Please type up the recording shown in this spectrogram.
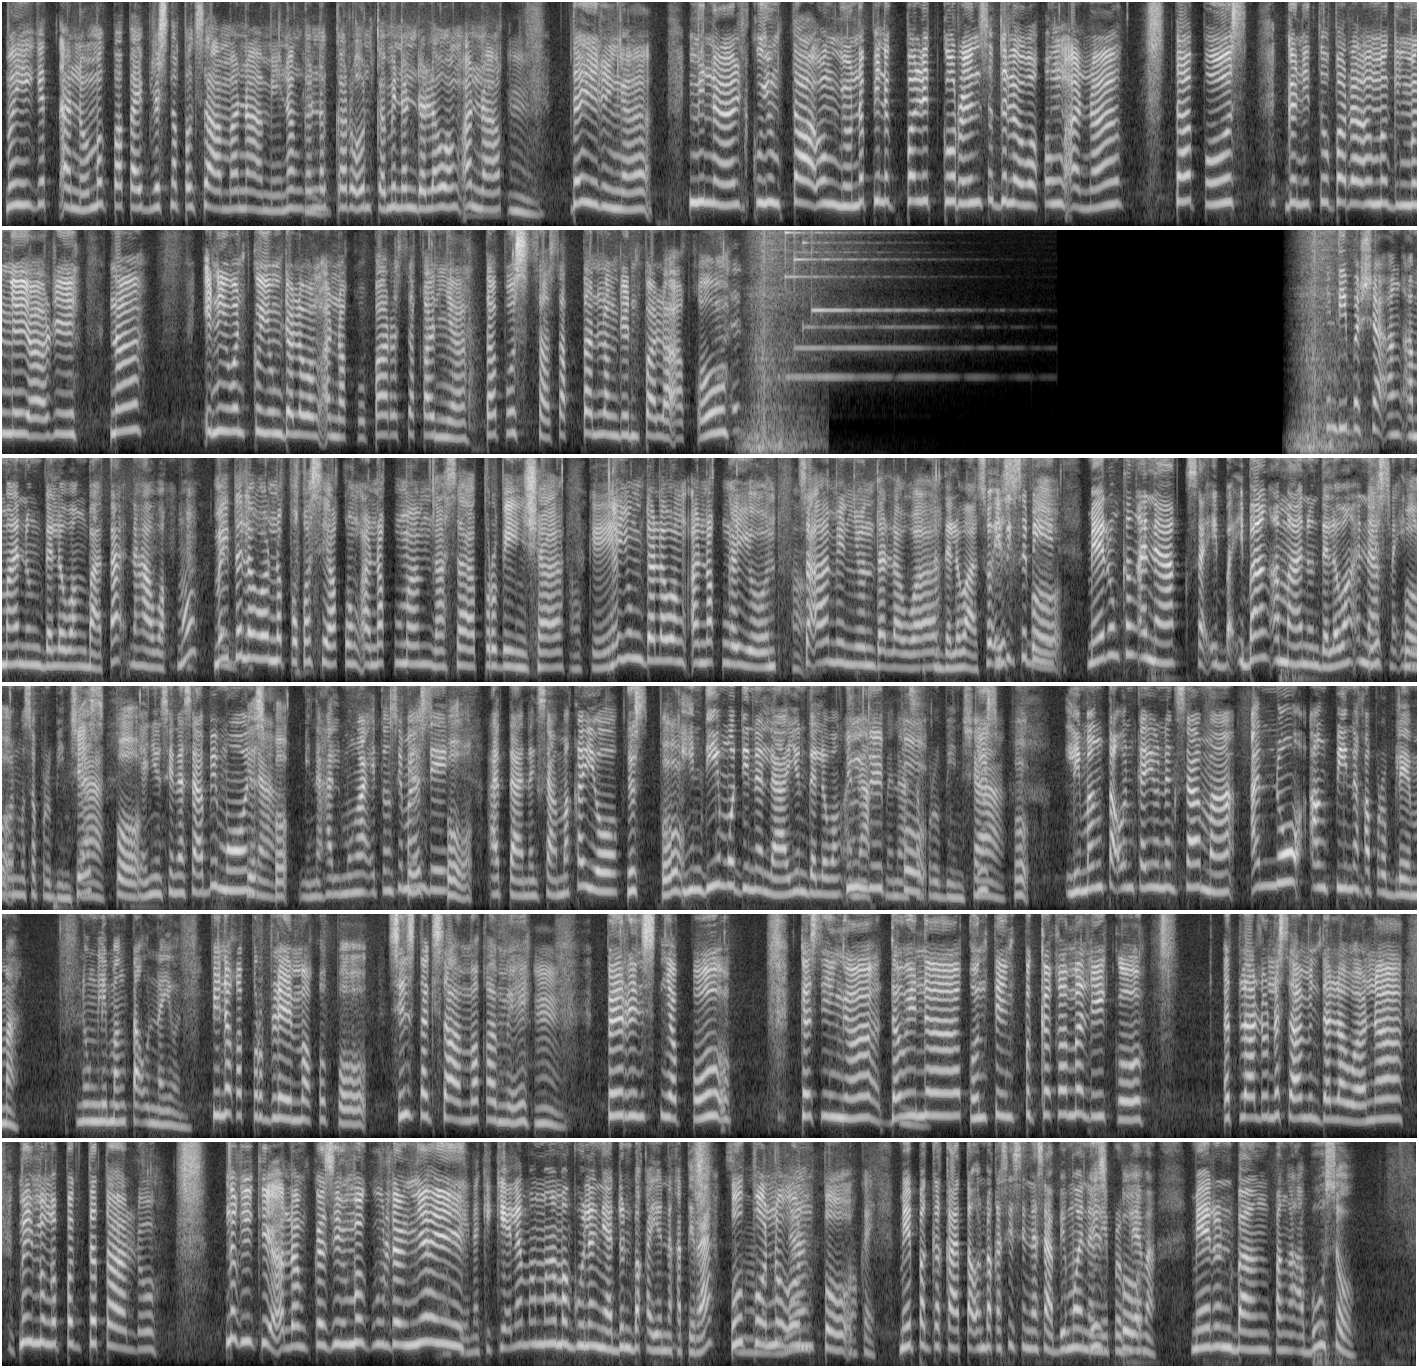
Mahigit ano, magpa five years na pagsama namin hanggang nagkaroon kami ng dalawang anak. Mm. Dahil nga, minahal ko yung taong yun na pinagpalit ko rin sa dalawa kong anak. Tapos, ganito para ang maging mangyayari na iniwan ko yung dalawang anak ko para sa kanya. Tapos, sasaktan lang din pala ako. Hindi ba siya ang ama ng dalawang bata na hawak mo? May dalawa na po kasi akong anak, ma'am, nasa probinsya. Okay. Ngayong dalawang anak ngayon, Ah. sa amin yung dalawa. Ang dalawa. So, ibig Yes sabihin, po. meron kang anak sa iba, ibang ama ng dalawang anak Yes na po. iniwan mo sa probinsya. Yes po. Yan yung sinasabi mo Yes na po. minahal mo nga itong si Yes Monday po. at ah, nagsama kayo. Yes po. Hindi mo dinala yung dalawang Hindi anak na nasa po. probinsya. Yes po. Limang taon kayo nagsama. Ano ang pinaka-problema nung limang taon na yon? Pinaka-problema ko po, since nagsama kami, Mm. parents niya po. Kasi nga, dawin na konting pagkakamali ko at lalo na sa amin dalawa na may mga pagtatalo. Nakikialam kasi yung magulang niya eh. Okay, nakikialam ang mga magulang niya. Doon ba kayo nakatira? Sa Opo, mga magulang? noon po. Okay. May pagkakataon ba kasi sinasabi mo na Yes may problema? Meron bang pang-aabuso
